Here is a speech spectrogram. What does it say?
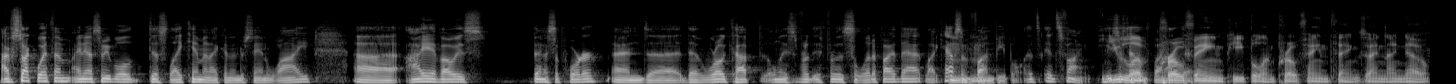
I've stuck with him. I know some people dislike him, and I can understand why. Uh, I have always been a supporter, and uh, the World Cup only further, further solidified that. Like, have some fun, people. It's it's fine. He's you love fun out there. profane people and profane things. I, I know.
